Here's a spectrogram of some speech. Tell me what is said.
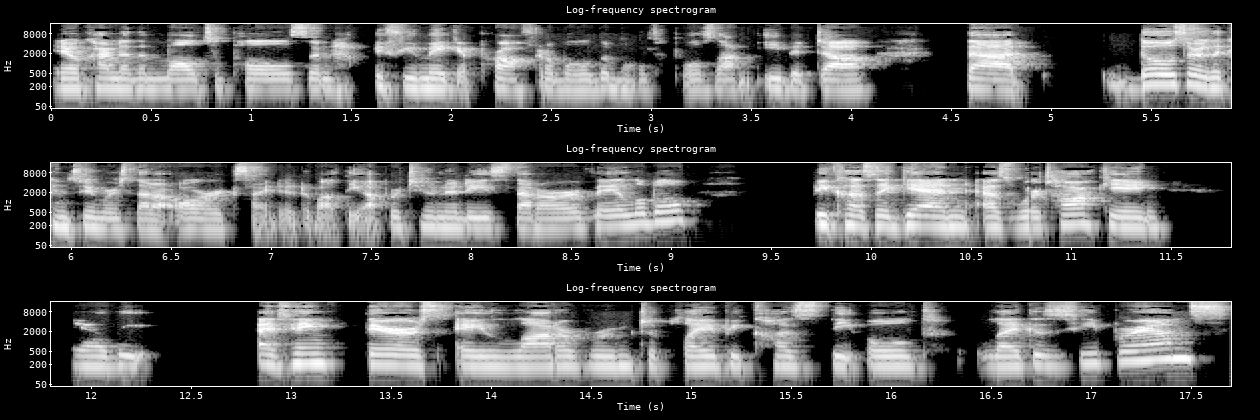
you know kind of the multiples and if you make it profitable the multiples on ebitda that those are the consumers that are excited about the opportunities that are available. Because again as we're talking you know the i think there's a lot of room to play because the old legacy brands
